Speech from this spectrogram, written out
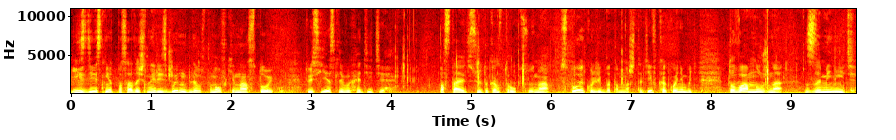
И здесь нет посадочной резьбы для установки на стойку. То есть если вы хотите поставить всю эту конструкцию на стойку, либо там на штатив какой-нибудь, то вам нужно заменить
